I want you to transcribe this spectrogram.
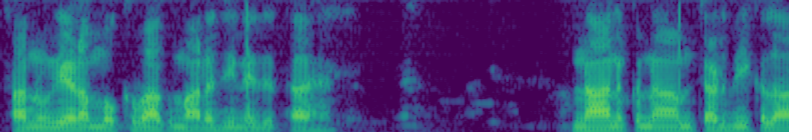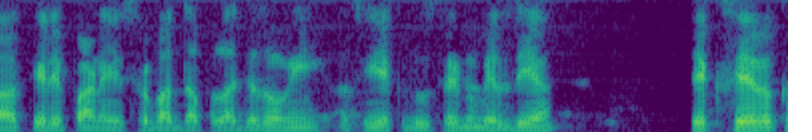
ਸਾਨੂੰ ਜਿਹੜਾ ਮੁੱਖ ਵਾਕ ਮਹਾਰਾਜ ਜੀ ਨੇ ਦਿੱਤਾ ਹੈ, ਨਾਨਕ ਨਾਮ ਚੜ੍ਹਦੀ ਕਲਾ ਤੇਰੇ ਭਾਣੇ ਸਰਬੱਤ ਭਲਾ। ਜਦੋਂ ਵੀ ਅਸੀਂ ਇੱਕ ਦੂਸਰੇ ਨੂੰ ਮਿਲਦੇ ਆ ਇੱਕ ਸੇਵਕ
